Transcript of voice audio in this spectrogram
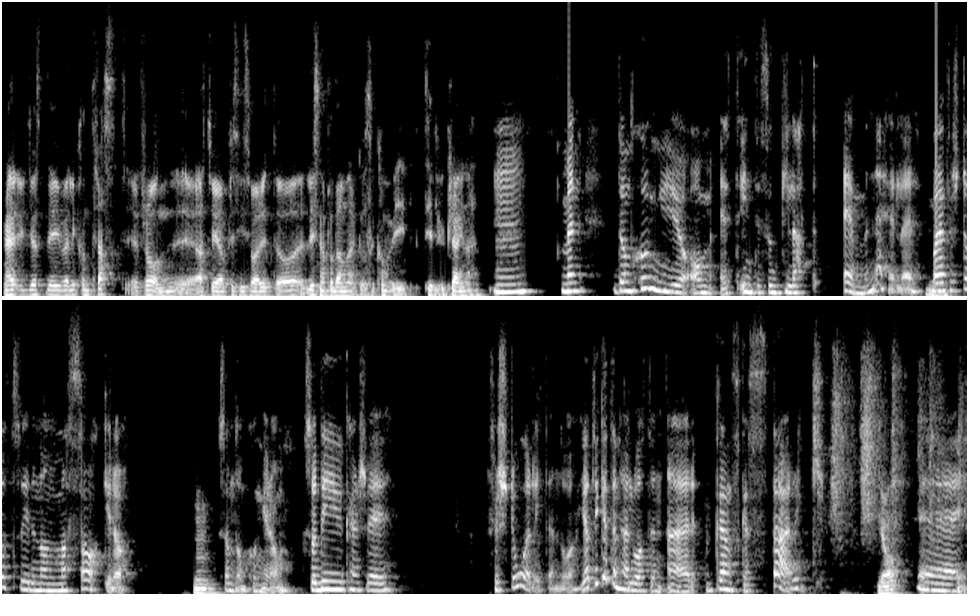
Nej, just det är ju väldigt kontrast från eh, att vi har precis varit och lyssnat på Danmark och så kommer vi till Ukraina. Mm. Men de sjunger ju om ett inte så glatt ämne heller. Vad jag förstått så är det någon massaker då Mm. som de sjunger om. Så det är ju kanske förståeligt ändå. Jag tycker att den här låten är ganska stark. Ja. Eh,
